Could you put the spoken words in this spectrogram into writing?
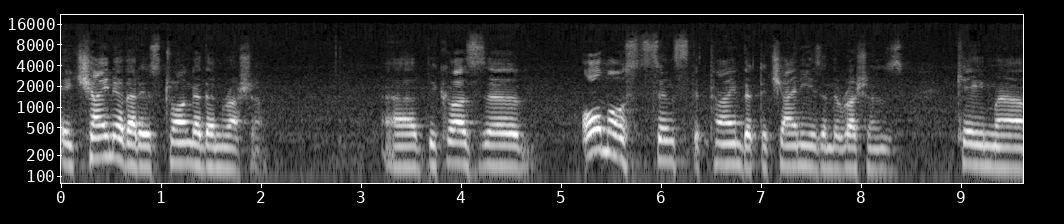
A China that is stronger than Russia. Uh, because uh, almost since the time that the Chinese and the Russians came uh,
